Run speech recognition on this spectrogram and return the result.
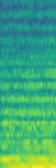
Bye.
